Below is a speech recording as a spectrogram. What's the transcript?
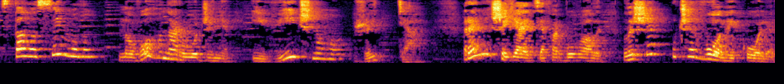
стало символом нового народження і вічного життя. Раніше яйця фарбували лише у червоний колір,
